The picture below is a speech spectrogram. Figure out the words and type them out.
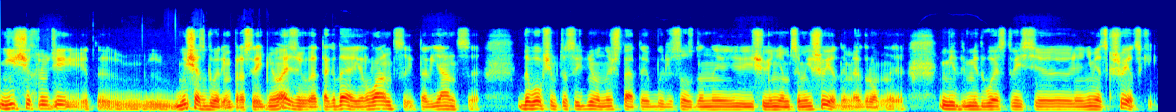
нищих людей. Это, мы сейчас говорим про Среднюю Азию, а тогда ирландцы, итальянцы, да, в общем-то, Соединенные Штаты были созданы еще и немцами, и шведами огромные. Мид, Мидвест весь э, немецко-шведский.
